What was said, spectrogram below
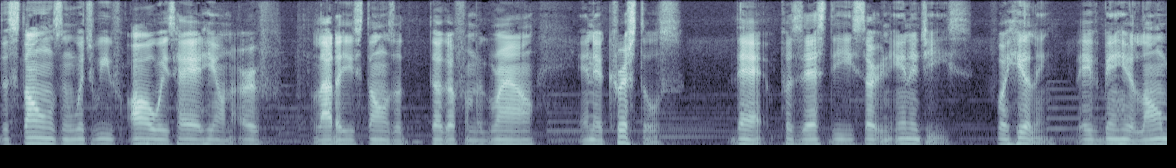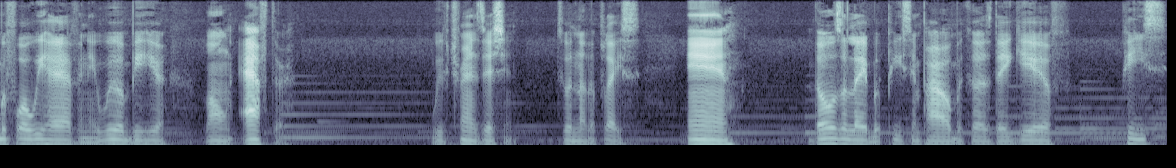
the stones in which we've always had here on the earth. A lot of these stones are dug up from the ground, and they're crystals that possess these certain energies for healing. They've been here long before we have, and they will be here long after we've transitioned to another place. And those are labeled peace and power because they give peace,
